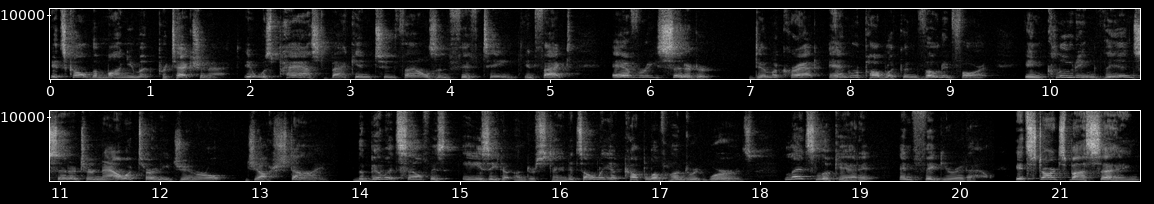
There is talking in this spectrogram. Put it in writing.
It's called the Monument Protection Act. It was passed back in 2015. In fact, every senator, Democrat and Republican, voted for it, including then Senator, now Attorney General Josh Stein. The bill itself is easy to understand. It's only a couple of hundred words. Let's look at it and figure it out. It starts by saying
